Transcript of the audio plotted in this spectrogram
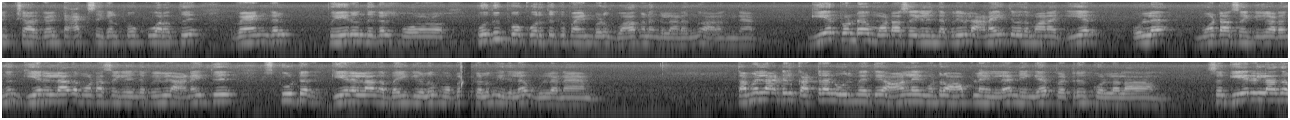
ரிக்ஷாக்கள் டாக்ஸிகள் போக்குவரத்து வேன்கள் பேருந்துகள் போ பொது போக்குவரத்துக்கு பயன்படும் வாகனங்கள் அடங்கும் அடங்க கியர் கொண்ட மோட்டார் சைக்கிள். இந்த பிரிவில் அனைத்து விதமான கியர் உள்ள மோட்டார் சைக்கிள் அடங்கும். கியர் இல்லாத மோட்டார் சைக்கிள். இந்த பிரிவில் அனைத்து ஸ்கூட்டர் கியர் இல்லாத பைக்குகளும் மொபைல்களும் இதில் உள்ளன. தமிழ்நாட்டில் கற்றல் உரிமத்தை ஆன்லைன் மற்றும் ஆஃப்லைனில் நீங்கள் பெற்றுக்கொள்ளலாம். ஸோ கியர் இல்லாத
